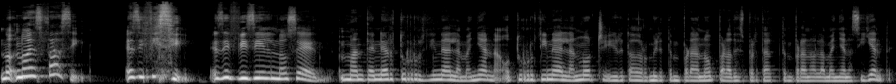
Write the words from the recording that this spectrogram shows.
No, no es fácil, es difícil, es difícil, no sé, mantener tu rutina de la mañana o tu rutina de la noche, irte a dormir temprano para despertar temprano a la mañana siguiente.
